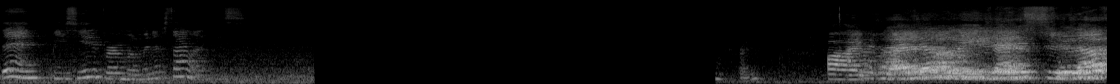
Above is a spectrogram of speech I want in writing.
Then be seated for a moment of silence. I pledge allegiance to the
